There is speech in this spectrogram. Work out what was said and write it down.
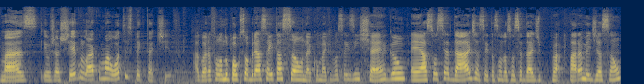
mas eu já chego lá com uma outra expectativa. Agora falando um pouco sobre a aceitação, né? Como é que vocês enxergam é, a sociedade, a aceitação da sociedade para a mediação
